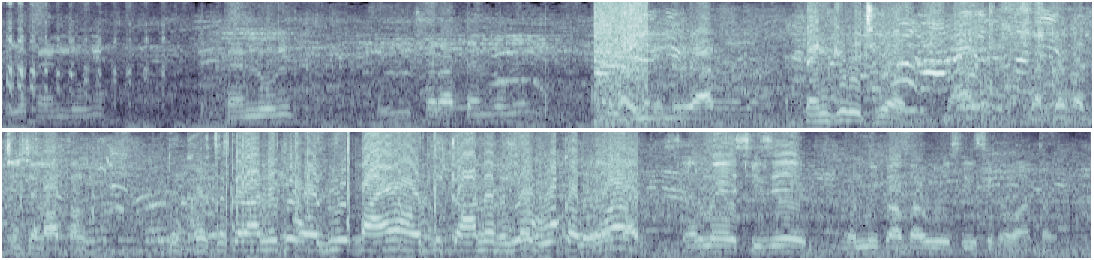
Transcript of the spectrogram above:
भैया पेन लोगे? पेन लोगे? सर आप पेन लोगे? भाई ले लो यार। पेन क्यों बेच रहे हो घर खर्चे चलाता हूँ। तो खर्चा कराने के और भी उपाय हैं और भी काम है भैया वो करो सर मैं इसी से मम्मी पापा को इसी से खवाता हूँ।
